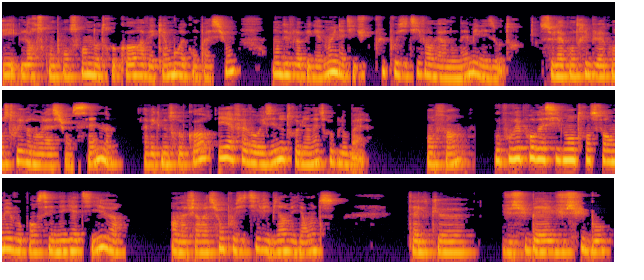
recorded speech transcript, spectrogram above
Et lorsqu'on prend soin de notre corps avec amour et compassion, on développe également une attitude plus positive envers nous-mêmes et les autres. Cela contribue à construire une relation saine avec notre corps et à favoriser notre bien-être global. Enfin, vous pouvez progressivement transformer vos pensées négatives en affirmations positives et bienveillantes, telles que je suis belle, je suis beau,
